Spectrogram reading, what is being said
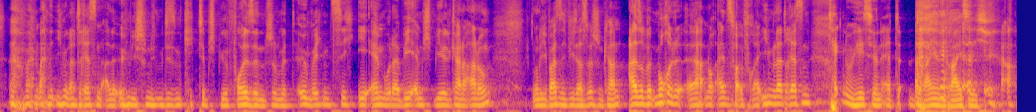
weil meine E-Mail-Adressen alle irgendwie schon mit diesem Kicktipp-Spiel voll sind, schon mit irgendwelchen zig EM- oder WM-Spielen, keine Ahnung. Und ich weiß nicht, wie ich das löschen kann. Also wird Muchel, er hat noch ein, zwei freie E-Mail-Adressen, Technohäschen at 33. ja,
